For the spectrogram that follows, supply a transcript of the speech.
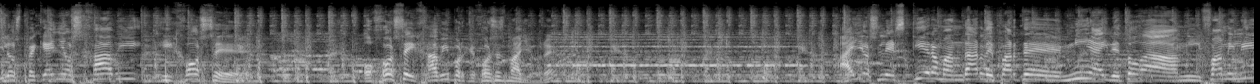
y los pequeños Javi y José. O José y Javi, porque José es mayor, ¿eh? A ellos les quiero mandar de parte mía y de toda mi family.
